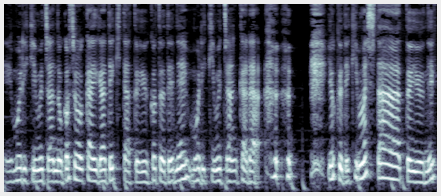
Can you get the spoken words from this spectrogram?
えー、森キムちゃんのご紹介ができたということでね、森キムちゃんから よくできましたというね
